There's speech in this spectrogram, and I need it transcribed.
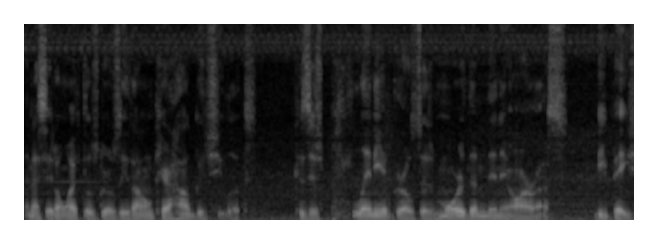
And I say don't wife those girls either. I don't care how good she looks, because there's plenty of girls. There's more of them than there are us. Be patient.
